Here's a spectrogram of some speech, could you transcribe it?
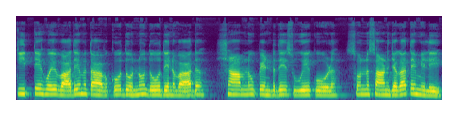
ਕੀਤੇ ਹੋਏ ਵਾਅਦੇ ਮੁਤਾਬਕ ਉਹ ਦੋਨੋਂ 2 ਦਿਨ ਬਾਅਦ ਸ਼ਾਮ ਨੂੰ ਪਿੰਡ ਦੇ ਸੂਏ ਕੋਲ ਸੁੰਨਸਾਨ ਜਗ੍ਹਾ ਤੇ ਮਿਲੇ।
